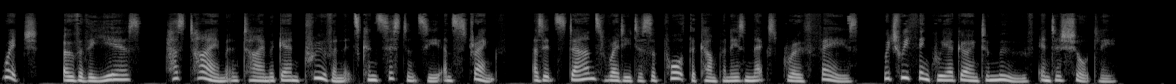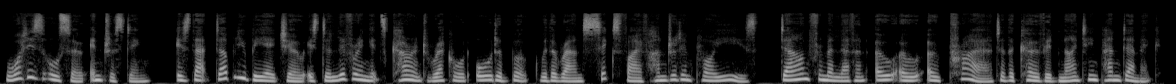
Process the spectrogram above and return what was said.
which, over the years, has time and time again proven its consistency and strength, as it stands ready to support the company's next growth phase, which we think we are going to move into shortly. What is also interesting is that WBHO is delivering its current record order book with around 6,500 employees, down from 11,000 prior to the COVID 19 pandemic.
